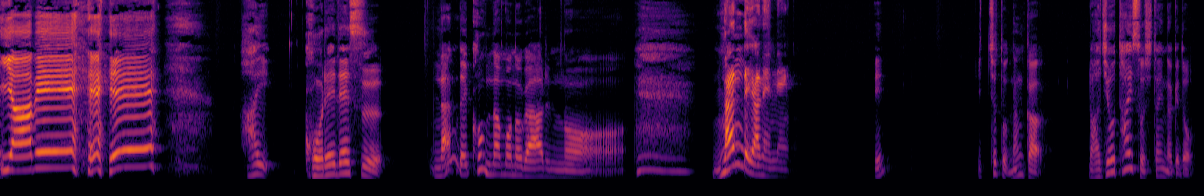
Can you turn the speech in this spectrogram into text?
やべえはいこれです。なんでこんなものがあるの？なんでやねんねん。え？ちょっとなんかラジオ体操したいんだけど。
